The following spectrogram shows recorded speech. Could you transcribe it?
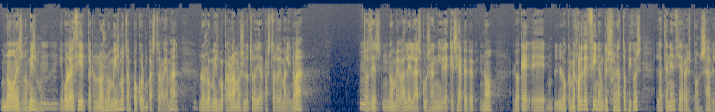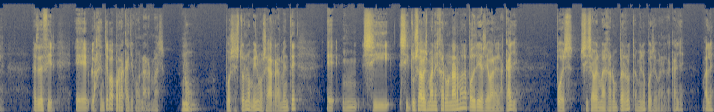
No es lo mismo. Y vuelvo a decir, pero no es lo mismo tampoco un pastor alemán. No es lo mismo que hablamos el otro día el pastor de Malinois. Entonces, no me vale la excusa ni de que sea Pepe. No, lo que, eh, lo que mejor define, aunque suena tópico, es la tenencia responsable. Es decir, eh, la gente va por la calle con armas. No. Pues esto es lo mismo. O sea, realmente, eh, mm, si, si tú sabes manejar un arma, la podrías llevar en la calle. Pues si sabes manejar un perro, también lo puedes llevar en la calle. ¿vale?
